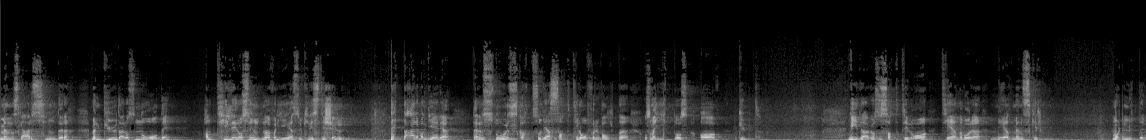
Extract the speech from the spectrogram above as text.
Mennesket er syndere, men Gud er oss nådig. Han tilgir oss syndene for Jesu Kristi skyld. Dette er evangeliet. Det er en stor skatt som vi er satt til å forvalte, og som er gitt oss av Gud. Videre er vi også satt til å tjene våre medmennesker. Martin Luther,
